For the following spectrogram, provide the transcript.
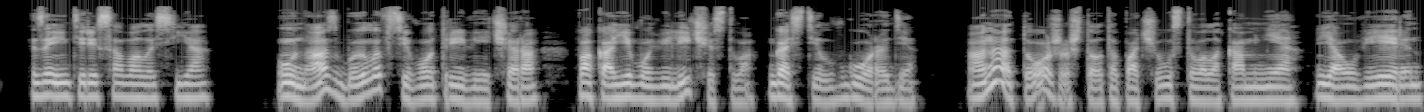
— заинтересовалась я. У нас было всего три вечера, пока его величество гостил в городе. Она тоже что-то почувствовала ко мне, я уверен,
